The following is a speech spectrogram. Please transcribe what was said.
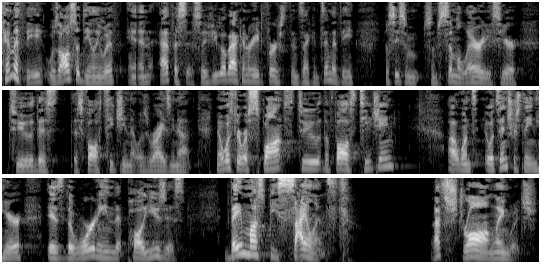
Timothy, was also dealing with in Ephesus. So if you go back and read 1st and 2nd Timothy, you'll see some, some similarities here to this, this false teaching that was rising up. Now what's the response to the false teaching? Uh, what's interesting here is the wording that Paul uses. They must be silenced. That's strong language.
